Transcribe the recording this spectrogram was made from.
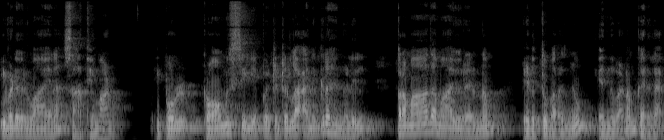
ഇവിടെ ഒരു വായന സാധ്യമാണ്. ഇപ്പോൾ പ്രോമിസ് ചെയ്യപ്പെട്ടിട്ടുള്ള അനുഗ്രഹങ്ങളിൽ പ്രമാദമായൊരെണ്ണം എടുത്തു പറഞ്ഞു എന്ന് വേണം കരുതാൻ.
